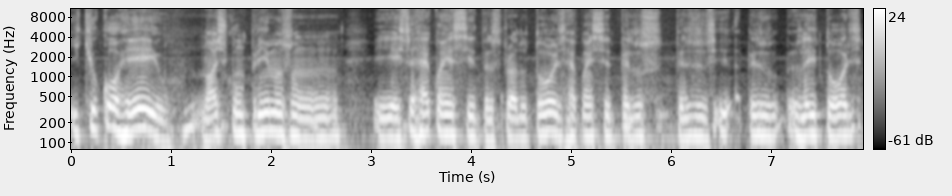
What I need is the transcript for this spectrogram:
e que o Correio, nós cumprimos um. E isso é reconhecido pelos produtores, reconhecido pelos, pelos, pelos, pelos leitores.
